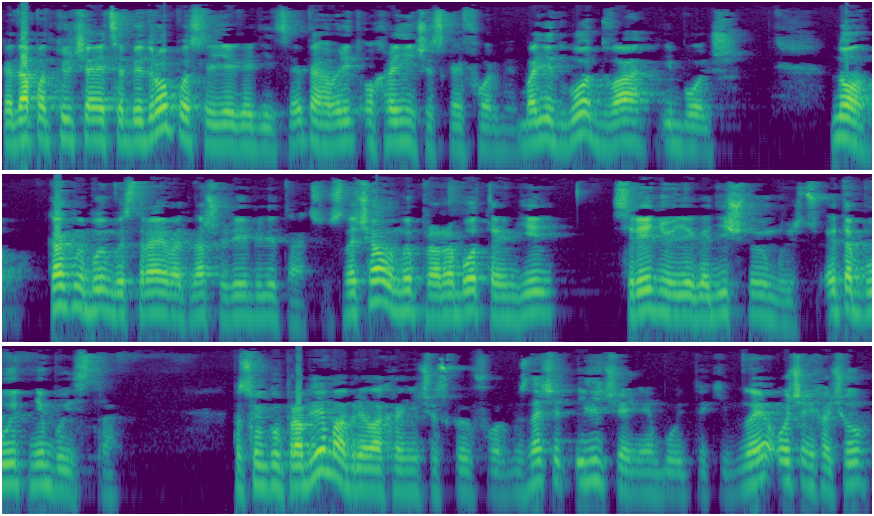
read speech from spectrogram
Когда подключается бедро после ягодицы, это говорит о хронической форме. Болит год, два и больше. Но как мы будем выстраивать нашу реабилитацию? Сначала мы проработаем ей среднюю ягодичную мышцу. Это будет не быстро. Поскольку проблема обрела хроническую форму, значит и лечение будет таким. Но я очень хочу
